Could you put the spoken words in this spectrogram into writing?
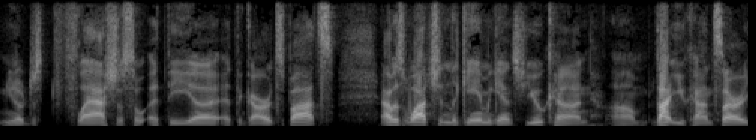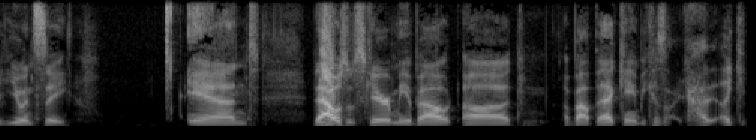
you know just flash at the uh, at the guard spots. I was watching the game against UConn, um, not UConn, sorry UNC, and that was what scared me about uh, about that game because like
